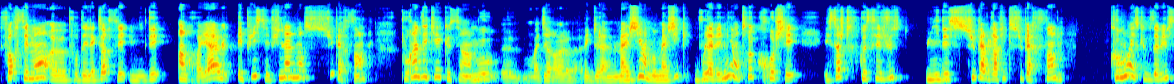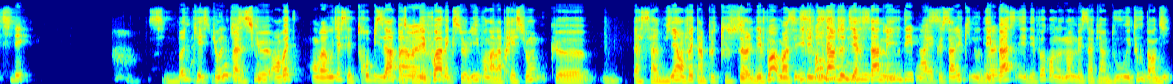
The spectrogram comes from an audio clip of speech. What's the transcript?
Forcément, euh, pour des lecteurs, c'est une idée incroyable. Et puis, c'est finalement super simple. Pour indiquer que c'est un mot, euh, on va dire, euh, avec de la magie, un mot magique, vous l'avez mis entre crochets. Et ça, je trouve que c'est juste une idée super graphique, super simple. Comment est-ce que vous avez eu cette idée? C'est une bonne question Bonne parce question. que, en fait, on va vous dire, c'est trop bizarre parce Ah que des fois, avec ce livre, on a l'impression que bah, ça vient en fait un peu tout seul. Des fois, bah, c'est bizarre de dire nous- ça, mais ouais, que c'est un livre qui nous Ouais. dépasse. Et des fois, quand on nous demande, mais ça vient d'où et tout, ben, on dit,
